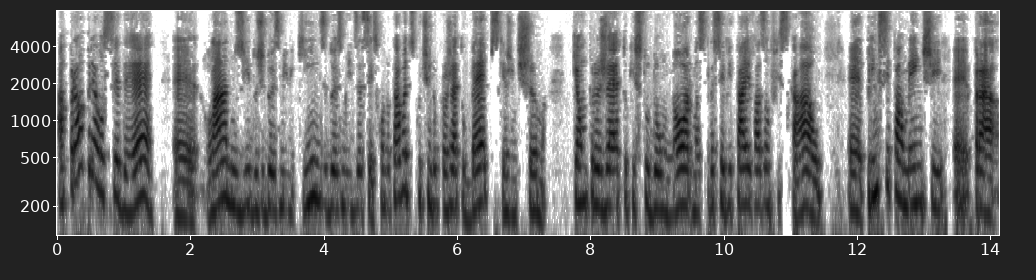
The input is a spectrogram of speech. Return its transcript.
A própria OCDE é, lá nos idos de 2015 e 2016, quando estava discutindo o projeto BEPS, que a gente chama, que é um projeto que estudou normas para se evitar a evasão fiscal, é, principalmente é, para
